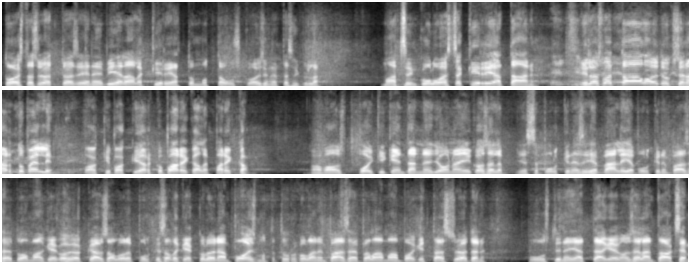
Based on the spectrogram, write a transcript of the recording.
toista syöttöä siihen ei vielä ole kirjattu, mutta uskoisin, että se kyllä matsin kuluessa kirjataan. Ilves voittaa aloituksen, Arttu Pelli. Pakki pakki Jarkko Parikalle, Parikka Avaus poikkikentän Joona Ikoselle. Jesse Pulkkinen siihen väliin ja Pulkkinen pääsee tuomaan kiekko hyökkäysalueelle. Pulkkiselta kiekko lyödään pois, mutta turkulainen pääsee pelaamaan poikittais syötön. Puustinen jättää kiekon selän taakse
